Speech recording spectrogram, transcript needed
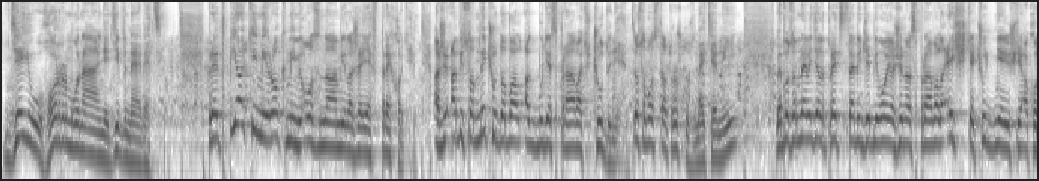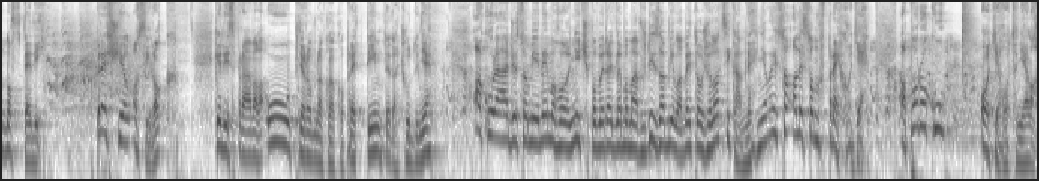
dejú hormonálne divné veci. Pred 5 rokmi mi oznámila, že je v prechode. A že aby som nečudoval, ak bude správať čudne. To som ostal trošku zmetený, lebo som nevedel predstaviť, že by moja žena správala ešte čudnejšie ako dovtedy. Prešiel asi rok, kedy správala úplne rovnako ako predtým, teda čudne. Akurát, že som jej nemohol nič povedať, lebo ma vždy zabila vetou, že Lacikám, nehnevaj sa, ale som v prechode. A po roku otehotnela.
